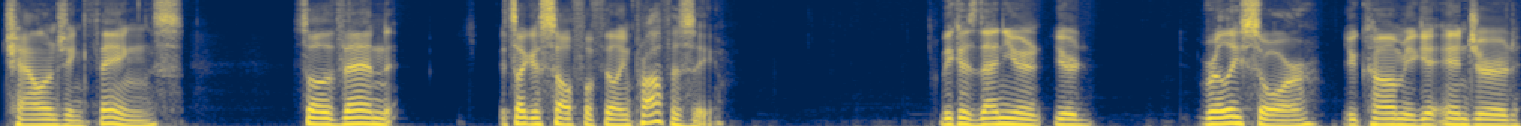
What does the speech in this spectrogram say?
challenging things. So then it's like a self-fulfilling prophecy. Because then you're you're really sore, you come, you get injured,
